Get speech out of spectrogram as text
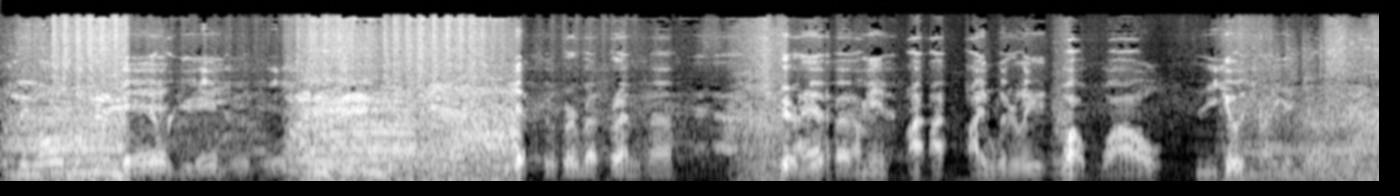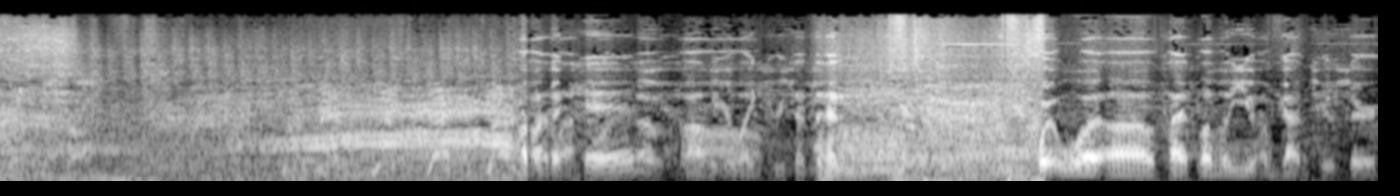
All the wind. For Gucci. eh. Anything. Yes, we're best friends now. We're I, have, I mean, I, I, I literally, while, while Nico is trying to get down, I was last one. Oh, wow, but you're like three sets ahead. Wait, what uh, size level you have gotten to, sir?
